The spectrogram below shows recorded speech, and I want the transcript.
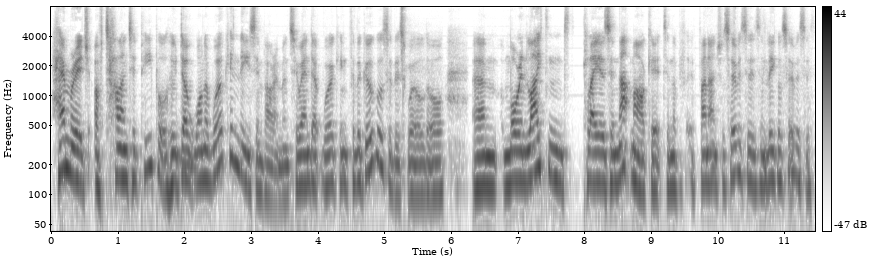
hemorrhage of talented people who don't mm. want to work in these environments, who end up working for the Googles of this world or um, more enlightened players in that market, in the financial services and legal services.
